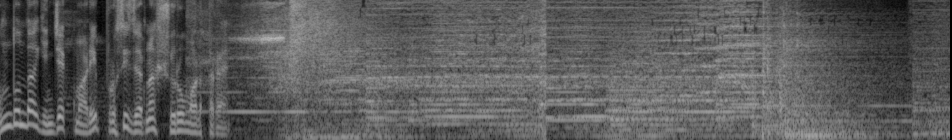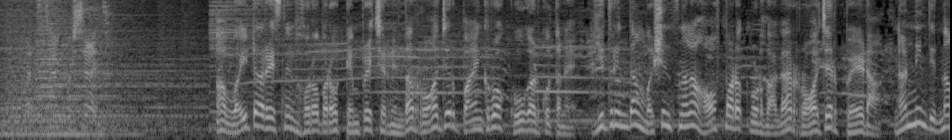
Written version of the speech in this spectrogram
ಒಂದೊಂದಾಗಿ ಇಂಜೆಕ್ಟ್ ಮಾಡಿ ಪ್ರೊಸೀಜರ್ನ ಶುರು ಮಾಡ್ತಾರೆ. ಆ ವೈಟ್ ರೇಸ್ನಿಂದ ಹೊರಬರೋ ಟೆಂಪರೇಚರ್ನಿಂದ ರಾಜರ್ ಭಯಂಕರವಾಗಿ ಕೂಗಾಡ್ಕೋತಾನೆ. ಇದರಿಂದ ಮಷಿನ್ಸ್ ನೆಲ್ಲ ಆಫ್ ಮಾಡಕ್ ನೋಡಿದಾಗ ರಾಜರ್ ಬೇಡ, ನನ್ನಿಂದ ಇದನ್ನ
